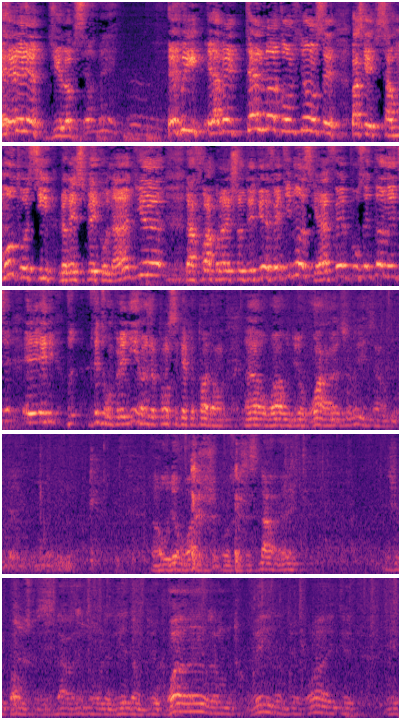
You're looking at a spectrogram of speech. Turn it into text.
Et Dieu l'observait. Et puis, elle avait tellement confiance, parce que ça montre aussi le respect qu'on a à Dieu, la foi qu'on a les choses de Dieu, effectivement, ce qu'il a fait pour cet homme. Et, Peut-être on peut le dire, hein, je pense quelque part dans un roi ou deux rois, hein, un ou deux rois, je pense que c'est cela. Hein. Je pense que c'est cela, on le lit dans deux rois, nous allons trouver dans deux rois, et que c'est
